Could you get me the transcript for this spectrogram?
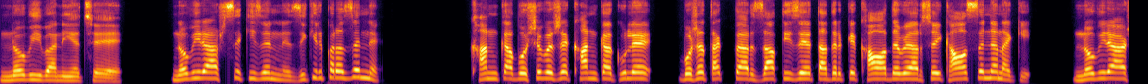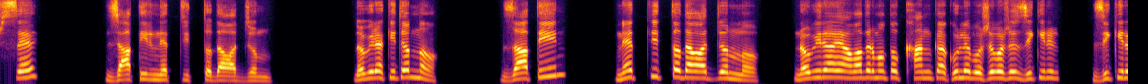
নবী বানিয়েছে। নবীরা আসছে কি জন্যে? জিকির করার জন্যে? খানকা বসে বসে খানকা খুলে বসে থাকতে আর জাতি যে তাদেরকে খাওয়া দেবে আর সেই খাওয়াচ্ছেন না নাকি? নবীরা আসছে জাতির নেতৃত্ব দেওয়ার জন্য। নবীরা কি জন্য? জাতির নেতৃত্ব দেওয়ার জন্য নবীরাই আমাদের মতো খানকা খুলে বসে বসে জিকির জিকির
